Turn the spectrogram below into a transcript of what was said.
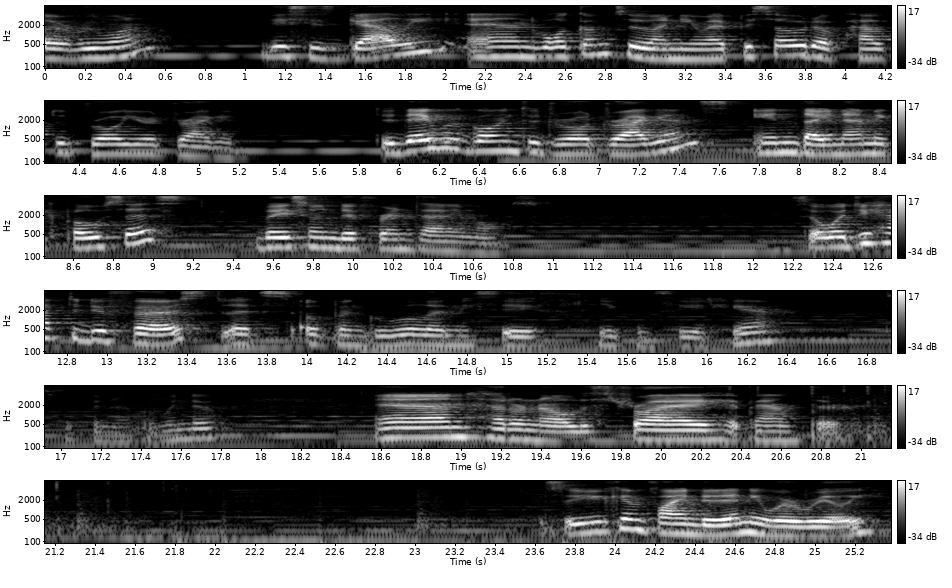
everyone, this is Gali and welcome to a new episode of How to Draw Your Dragon. Today we're going to draw dragons in dynamic poses based on different animals. So what you have to do first, let's open Google, let me see if you can see it here. Let's open our window. And I don't know, let's try a panther. So you can find it anywhere really.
